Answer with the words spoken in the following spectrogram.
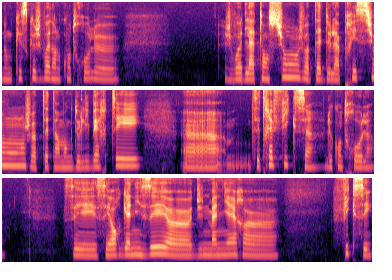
Donc, qu'est-ce que je vois dans le contrôle Je vois de la tension, je vois peut-être de la pression, je vois peut-être un manque de liberté. Euh, c'est très fixe le contrôle. C'est organisé euh, d'une manière euh, fixée.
